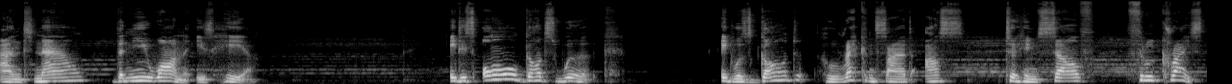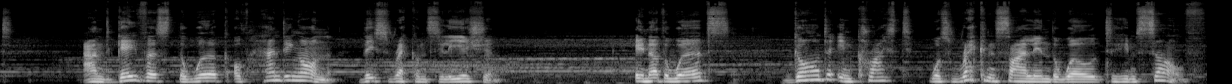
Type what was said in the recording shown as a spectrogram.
and now the new one is here. It is all God's work. It was God who reconciled us to himself through Christ and gave us the work of handing on this reconciliation. In other words, God in Christ was reconciling the world to himself,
